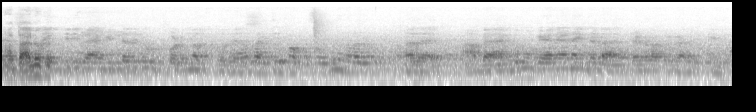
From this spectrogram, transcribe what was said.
ആ താലൂക്ക്. അതെ. ആ ബാങ്ക് മുഖേനയാണ് അതിന്റെ ഡാറ്റകളൊക്കെ കളക്ട് ചെയ്യുന്നത്.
